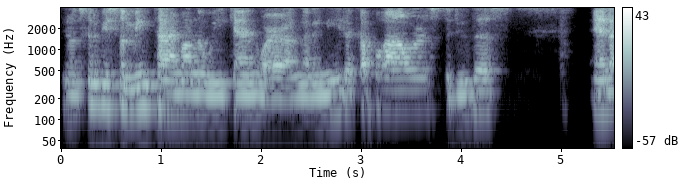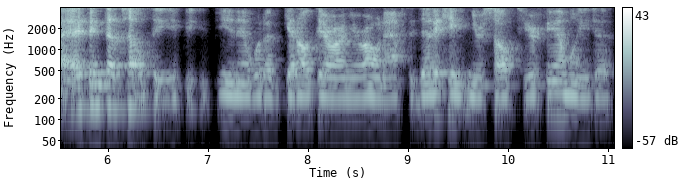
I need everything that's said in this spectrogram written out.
you know, it's going to be some me time on the weekend where I'm going to need a couple hours to do this. And I, I think that's healthy, being able to get out there on your own after dedicating yourself to your family to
